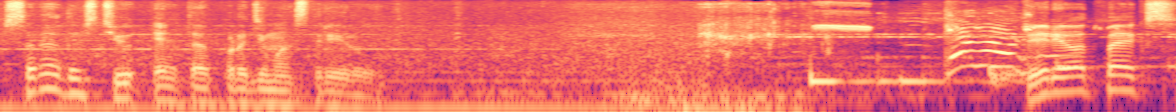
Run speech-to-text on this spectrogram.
с радостью это продемонстрируют. Вперед, Пекс!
